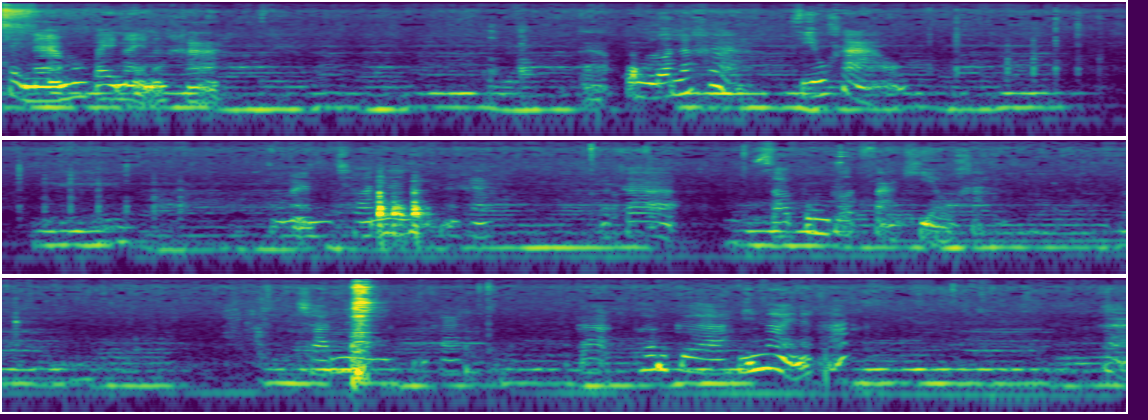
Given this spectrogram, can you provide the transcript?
ใส่น้ำลงไปหน่อยนะคะก็ปรุงรสแล้วค่ะซีอิ๊วขาว รุงรสฝาเขียวค่ะ ช้อนหนึ่งนะคะก็เพิ่มเกลือนิดหน่อยนะคะค่ะ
